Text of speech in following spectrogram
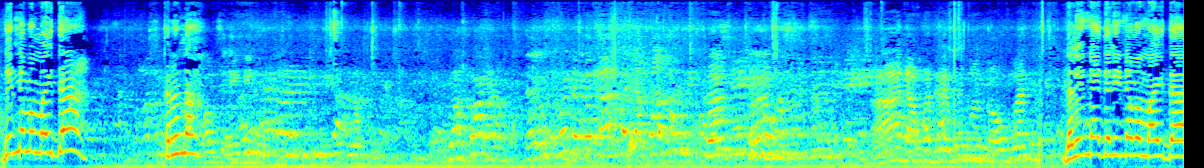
Din na mamayda. Tara na. Dali na, dali na, mamayda.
